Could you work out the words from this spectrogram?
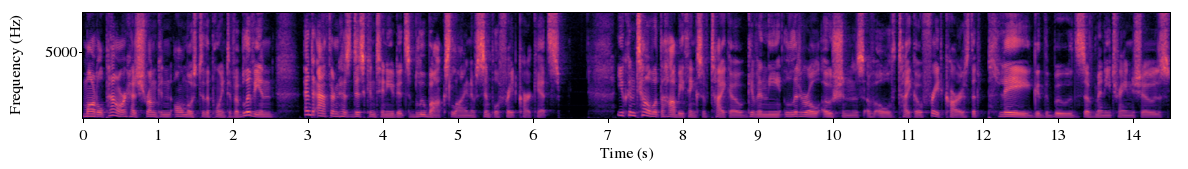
Model Power has shrunken almost to the point of oblivion, and Athearn has discontinued its Blue Box line of simple freight car kits. You can tell what the hobby thinks of Tyco, given the literal oceans of old Tyco freight cars that plague the booths of many train shows.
